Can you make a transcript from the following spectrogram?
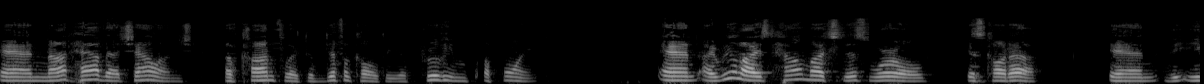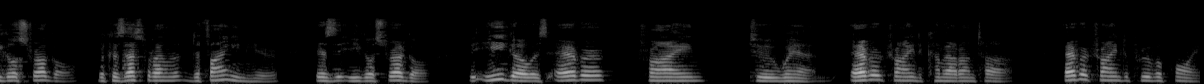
and not have that challenge of conflict, of difficulty, of proving a point. And I realized how much this world is caught up in the ego struggle, because that's what I'm defining here, is the ego struggle. The ego is ever trying to win, ever trying to come out on top, ever trying to prove a point.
